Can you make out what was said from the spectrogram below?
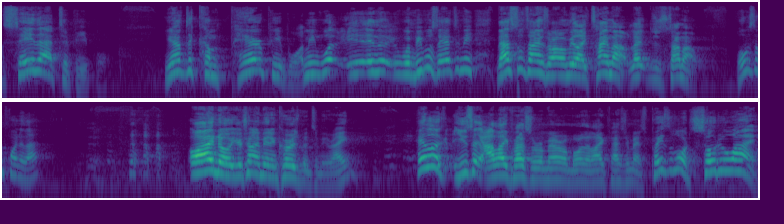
say that to people. You have to compare people. I mean, what, the, when people say that to me, that's the times where I'm gonna be like, time out, let, just time out. What was the point of that? oh, I know, you're trying to be an encouragement to me, right? Hey, look, you say, I like Pastor Romero more than I like Pastor Mans. Praise the Lord, so do I.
